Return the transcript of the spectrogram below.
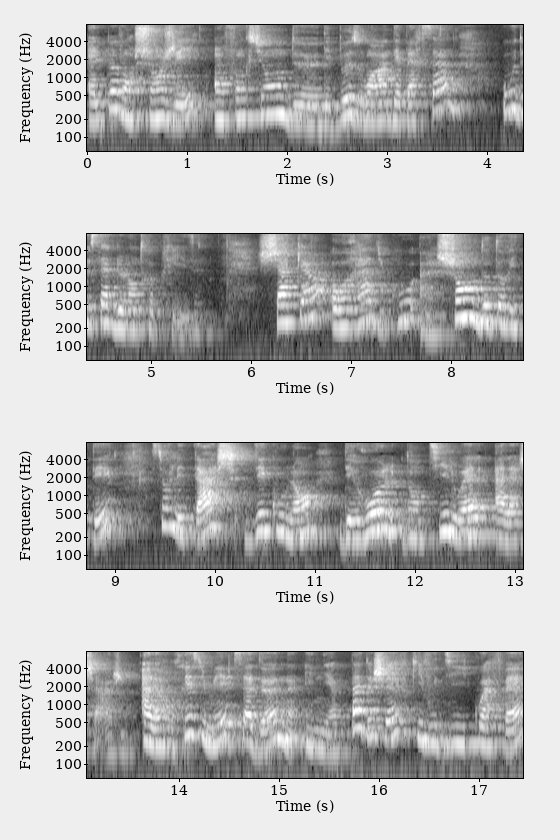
elles peuvent en changer en fonction des besoins des personnes ou de celles de l'entreprise. Chacun aura du coup un champ d'autorité sur les tâches découlant des rôles dont il ou elle a la charge. Alors en résumé, ça donne, il n'y a pas de chef qui vous dit quoi faire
